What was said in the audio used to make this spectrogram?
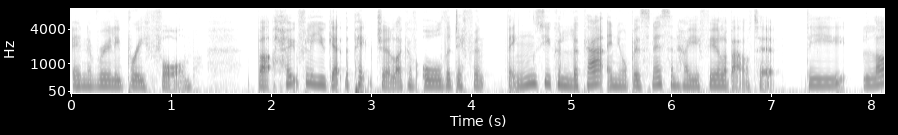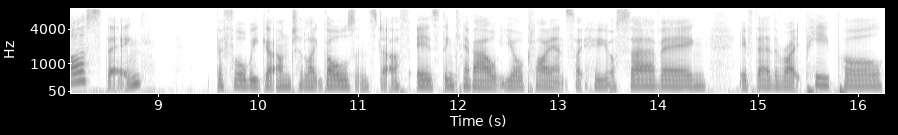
in a really brief form, but hopefully you get the picture like of all the different things you can look at in your business and how you feel about it. The last thing before we get onto like goals and stuff is thinking about your clients, like who you're serving, if they're the right people,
